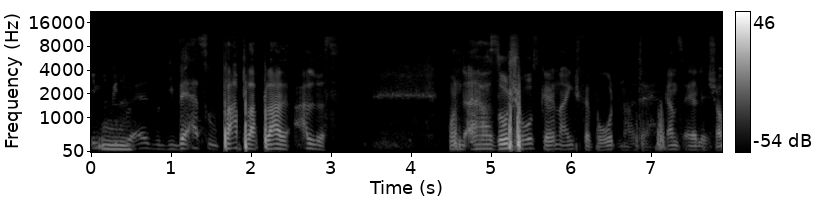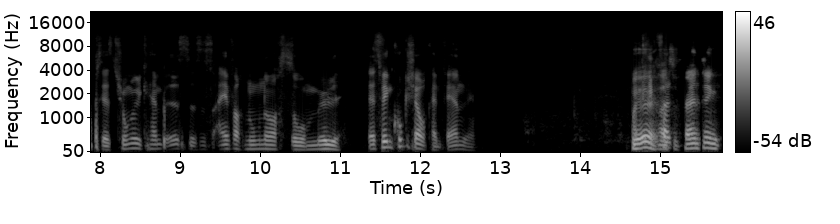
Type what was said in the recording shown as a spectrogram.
individuell, so divers, so bla bla bla, alles. Und äh, so Shows gehören eigentlich verboten, Alter. Ganz ehrlich. Ob es jetzt Dschungelcamp ist, das ist einfach nur noch so Müll. Deswegen gucke ich auch kein Fernsehen. Man Nö, halt- also Parenting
